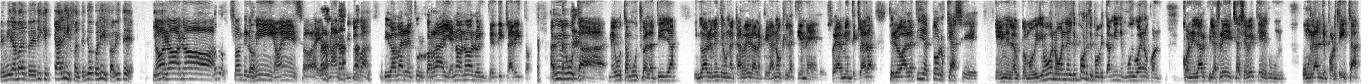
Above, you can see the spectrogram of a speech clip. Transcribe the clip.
me mira mal, pero dije califa, ¿entendió? Califa, ¿viste? no, no, no, son de los míos, eso, hermano. mi, papá, mi papá era el turco Raya, no, no, lo entendí clarito. A mí me gusta, me gusta mucho a Latilla, indudablemente es una carrera la que ganó, que la tiene realmente clara, pero a Latilla todo lo que hace en el automovilismo, bueno, en el deporte, porque también es muy bueno con, con el arco y la flecha, se ve que es un, un gran deportista.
